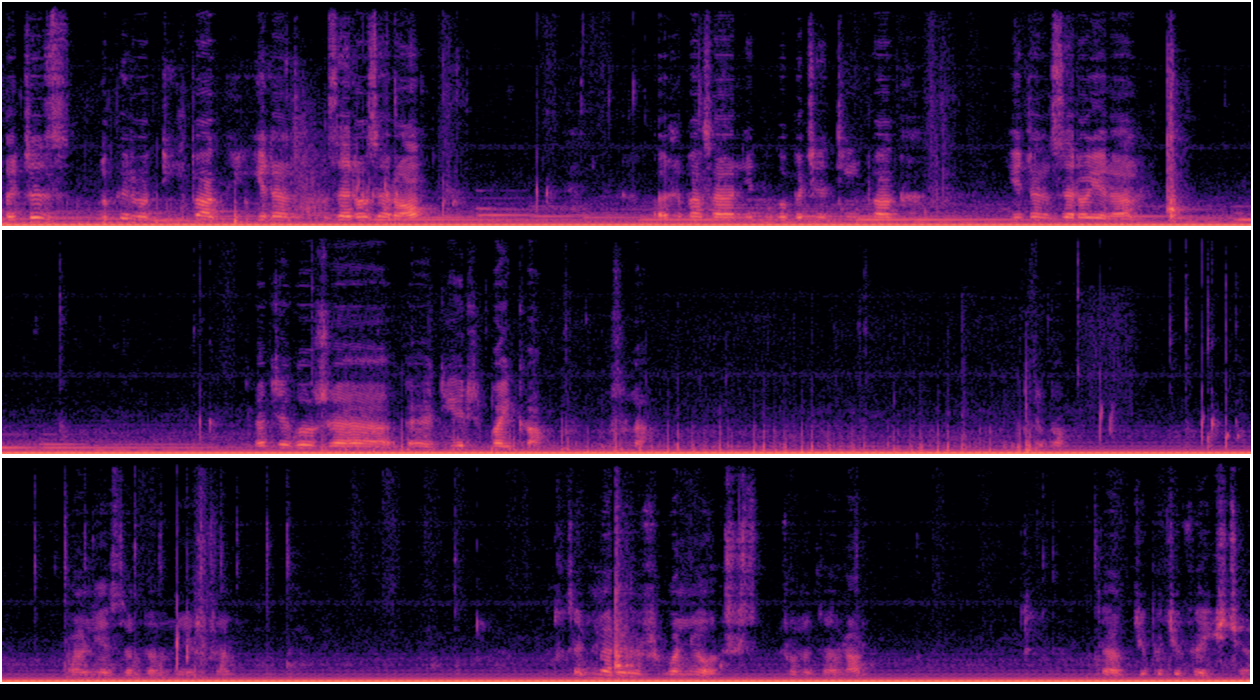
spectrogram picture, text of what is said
No i to jest dopiero Teampak 1.0.0 Ale chyba za niedługo będzie Teampak 1.0.1 Dlatego, że e, Dirt Bike'a usunę Chyba. Ale nie jestem pewny jeszcze. Tutaj w miarę już ładnie oczyszczony teren Tak, gdzie będzie wejście?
